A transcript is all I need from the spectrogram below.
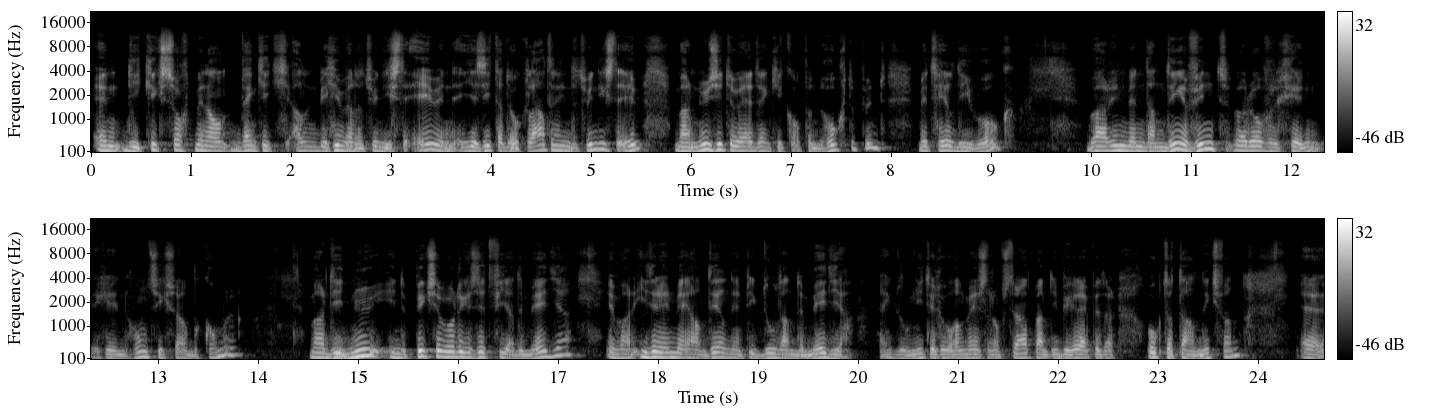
En die kick zocht men al, denk ik, al in het begin van de 20e eeuw. En je ziet dat ook later in de 20e eeuw. Maar nu zitten wij, denk ik, op een hoogtepunt met heel die woke. Waarin men dan dingen vindt waarover geen, geen hond zich zou bekommeren maar die nu in de picture worden gezet via de media en waar iedereen mee aan deelneemt. Ik doe dan de media. Ik bedoel niet de gewone mensen op straat, want die begrijpen daar ook totaal niks van. Eh,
